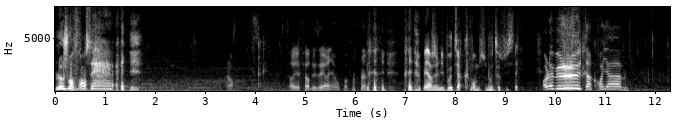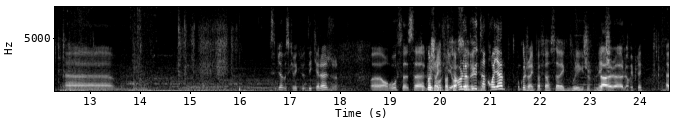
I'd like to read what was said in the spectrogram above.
Le joueur français Alors, t'arrives à faire des aériens ou quoi Merde, j'ai mis Potter pour me- m'auto-sucer. Oh le but Incroyable Euh... C'est bien parce qu'avec le décalage, euh, en gros ça... ça Pourquoi le- j'arrive pas à dis, faire Oh ça le avec but vous incroyable Pourquoi j'arrive pas à faire ça avec vous, les gens Bah, le, le replay. Ah,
